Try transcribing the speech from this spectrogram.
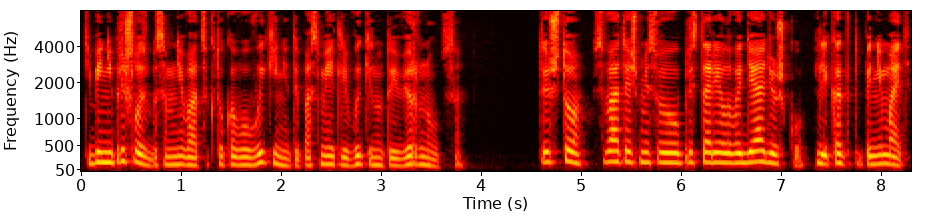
тебе не пришлось бы сомневаться, кто кого выкинет и посмеет ли выкинутый вернуться. Ты что, сватаешь мне своего престарелого дядюшку? Или как это понимать?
